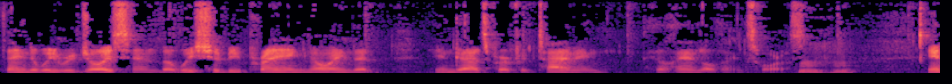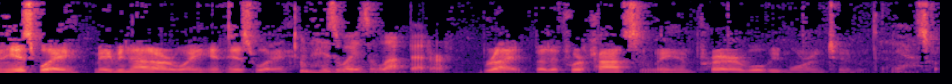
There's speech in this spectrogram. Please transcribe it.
thing that we rejoice in. But we should be praying, knowing that in God's perfect timing, He'll handle things for us mm-hmm. in His way, maybe not our way, in His way, and His way is a lot better. right? But if we're constantly in prayer, we'll be more in tune with that. Yeah. So.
